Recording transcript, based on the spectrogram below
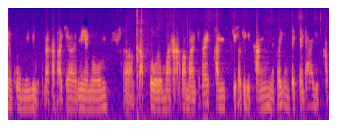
ยังคงมีอยู่นะครับ อาจจะมีโน้มกลับตัวลงมาหาประมาณแค่พันสี่ร้อยจุดอีกครั้งเนี่ยก็ยังเป็นไปได้อยู่ครับ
